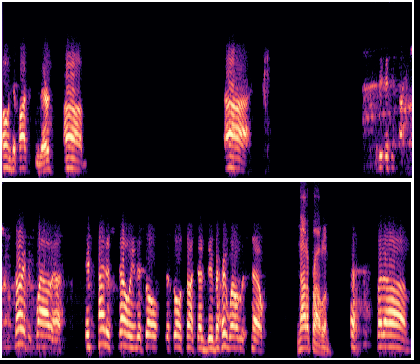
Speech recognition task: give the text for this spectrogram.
own hypocrisy there. Um, uh, if, if, sorry if it's loud. Uh, it's kind of snowing. This little this little truck doesn't do very well in the snow. Not a problem. but um,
